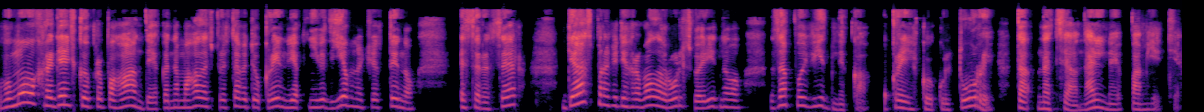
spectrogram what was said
В умовах радянської пропаганди, яка намагалась представити Україну як невід'ємну частину СРСР, діаспора відігравала роль своєрідного заповідника української культури та національної пам'яті.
